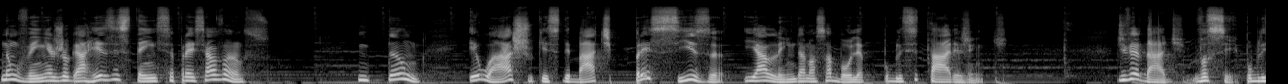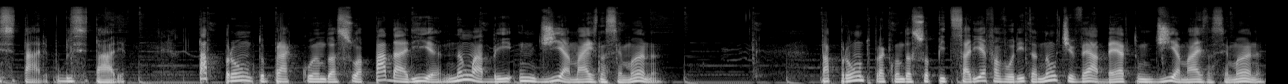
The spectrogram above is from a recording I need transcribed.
não venha jogar resistência para esse avanço. Então, eu acho que esse debate precisa ir além da nossa bolha publicitária, gente. De verdade, você, publicitário, publicitária, tá pronto para quando a sua padaria não abrir um dia a mais na semana? Tá pronto para quando a sua pizzaria favorita não tiver aberto um dia a mais na semana?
